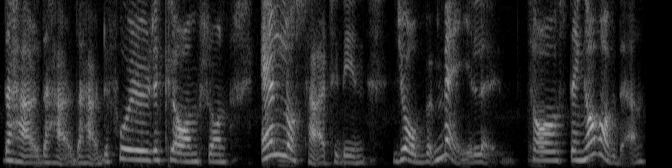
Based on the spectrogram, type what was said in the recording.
det här, det här, det här. Du får ju reklam från Ellos här till din jobbmail. Ta och stäng av den.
